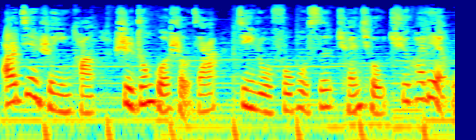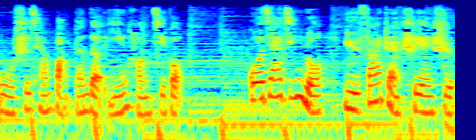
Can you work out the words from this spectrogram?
而建设银行是中国首家进入福布斯全球区块链五十强榜单的银行机构。国家金融与发展实验室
